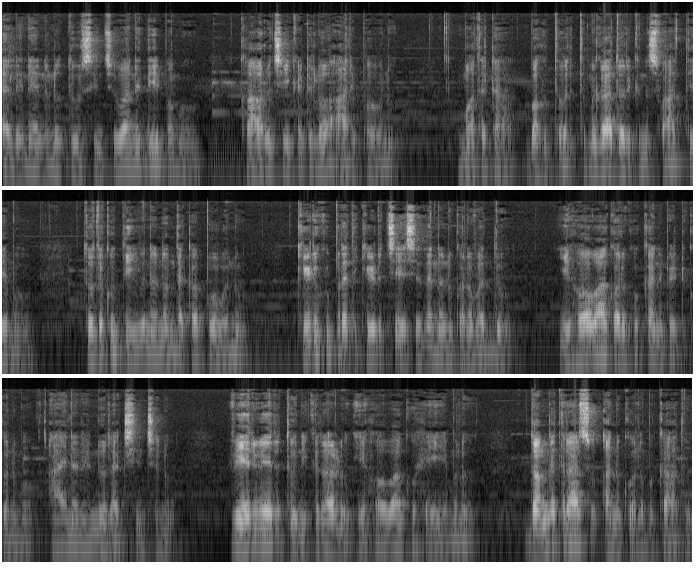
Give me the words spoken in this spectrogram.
తల్లినైనను దూషించువాని దీపము కారు చీకటిలో ఆరిపోవును. మొదట బహు త్వరితముగా దొరికిన స్వాస్థ్యము తుదకు దీవెన నొందక పోవును. కీడుకు ప్రతికీడు చేసేదననుకొనవద్దు. యహోవా కొరకు కనిపెట్టుకొనుము. ఆయన నిన్ను రక్షించును. వేర్వేరు తూనికరాలు యహోవాకు హేయములు. దొంగత్రాసు అనుకూలము కాదు.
